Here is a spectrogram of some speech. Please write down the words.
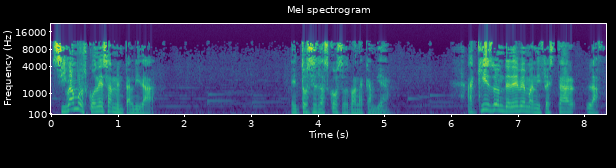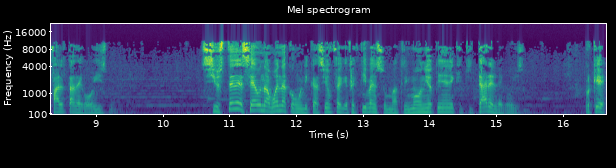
Si vamos con esa mentalidad, entonces las cosas van a cambiar. Aquí es donde debe manifestar la falta de egoísmo. Si usted desea una buena comunicación efectiva en su matrimonio, tiene que quitar el egoísmo. Porque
